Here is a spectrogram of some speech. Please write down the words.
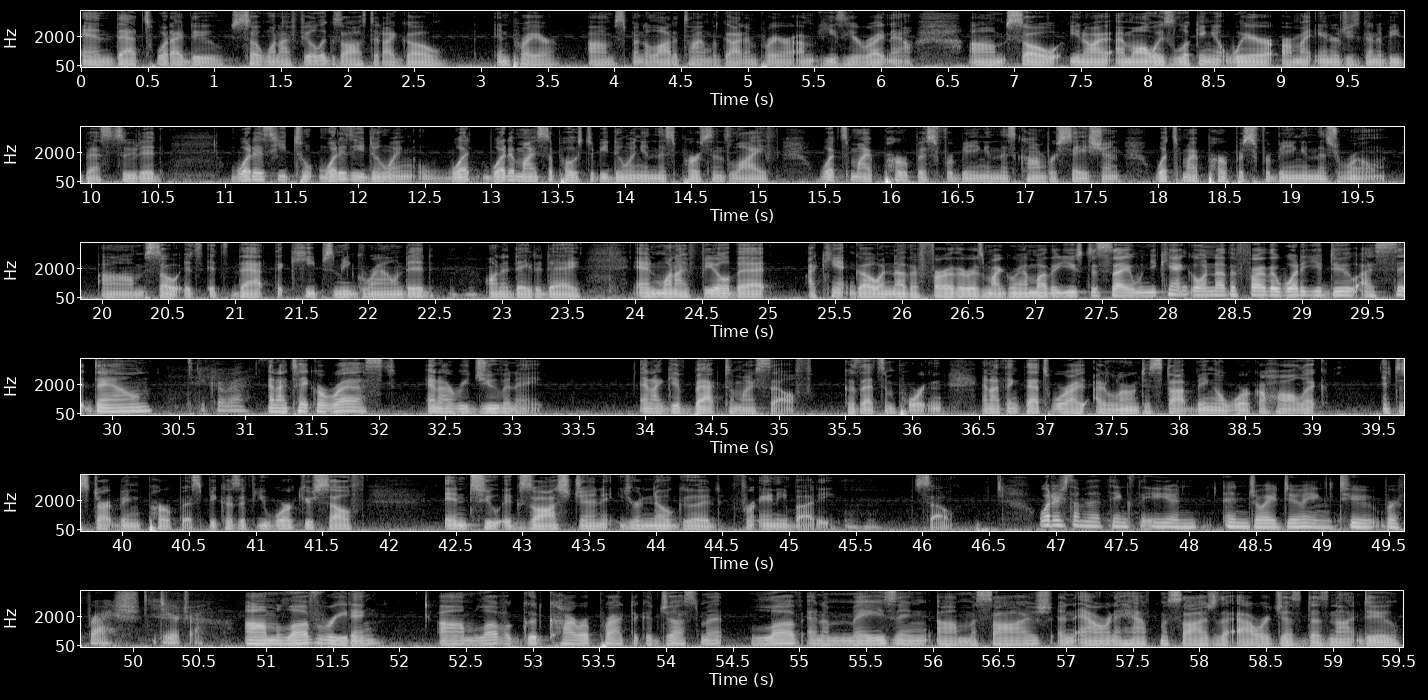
And that's what I do. So when I feel exhausted, I go in prayer. Um, spend a lot of time with God in prayer. I'm, he's here right now. Um, so, you know, I, I'm always looking at where are my energies going to be best suited what is he to, what is he doing? What what am i supposed to be doing in this person's life? What's my purpose for being in this conversation? What's my purpose for being in this room? Um, so it's it's that that keeps me grounded mm-hmm. on a day to day and when i feel that i can't go another further as my grandmother used to say when you can't go another further what do you do? I sit down take a rest. and i take a rest and i rejuvenate and i give back to myself because that's important. And i think that's where I, I learned to stop being a workaholic and to start being purpose because if you work yourself into exhaustion you're no good for anybody. Mm-hmm. so. What are some of the things that you en- enjoy doing to refresh deirdre? Um, love reading um, love a good chiropractic adjustment love an amazing um, massage an hour and a half massage the hour just does not do.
